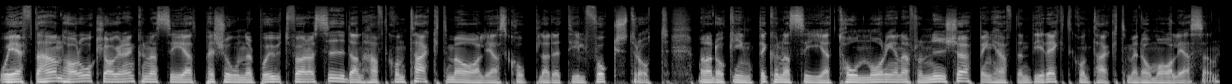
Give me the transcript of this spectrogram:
Och i efterhand har åklagaren kunnat se att personer på utförarsidan haft kontakt med alias kopplade till Foxtrot. Man har dock inte kunnat se att tonåringarna från Nyköping haft en direkt kontakt med de aliasen.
